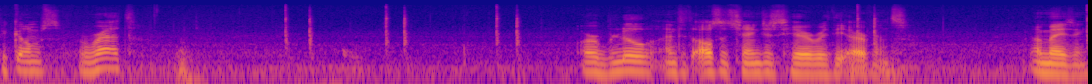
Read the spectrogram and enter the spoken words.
becomes red or blue and it also changes here with the air vents. Amazing.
